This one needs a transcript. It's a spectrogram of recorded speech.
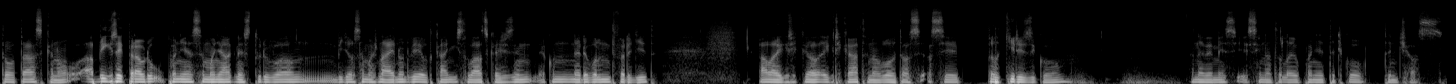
to otázka. No, abych řekl pravdu, úplně jsem ho nějak nestudoval, viděl jsem možná jedno, dvě utkání Slovácka, že si jako nedovolím tvrdit, ale jak, říkal, jak říkáte, no, bylo to asi, asi velký riziko. Nevím, jestli, jestli na tohle je úplně teďko ten čas.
